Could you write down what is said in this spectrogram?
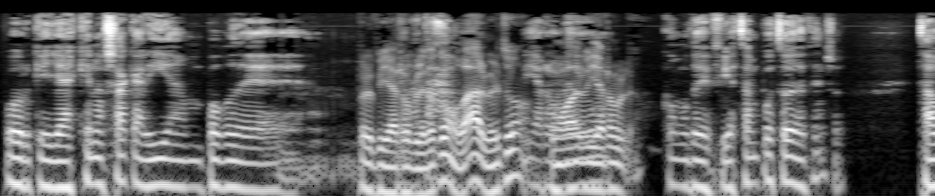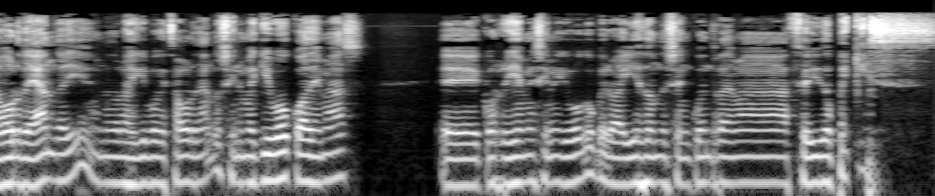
porque ya es que nos sacaría un poco de... Pero el Villarrobledo, ¿cómo va, Alberto? ¿Cómo va el Villarrobledo? como te decía, está en puesto de descenso. Está bordeando allí, uno de los equipos que está bordeando. Si no me equivoco, además, eh, corrígeme si me equivoco, pero ahí es donde se encuentra además cedido Peques.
